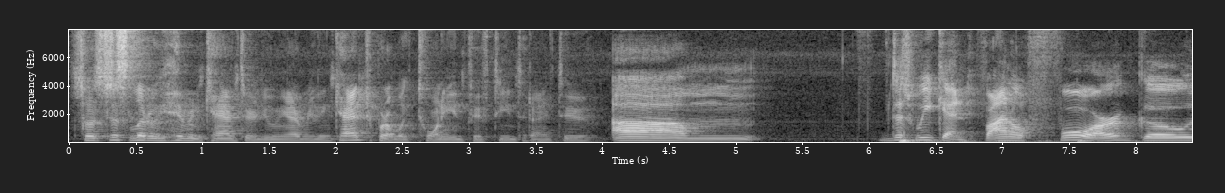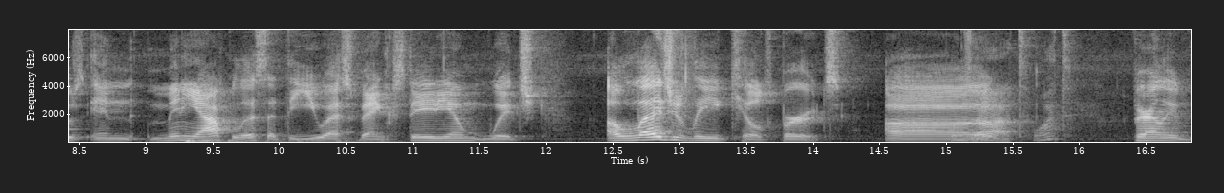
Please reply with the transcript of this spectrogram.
So it's just literally him and Kanter doing everything. Kanter put up like twenty and fifteen tonight too. Um, this weekend, Final Four goes in Minneapolis at the U.S. Bank Stadium, which allegedly kills birds. Uh, What that? What? Apparently,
